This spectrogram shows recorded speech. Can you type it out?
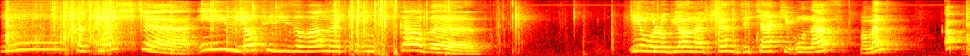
I 16. I liofilizowane truskawy. I ulubione przez dzieciaki u nas. Moment. Op.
